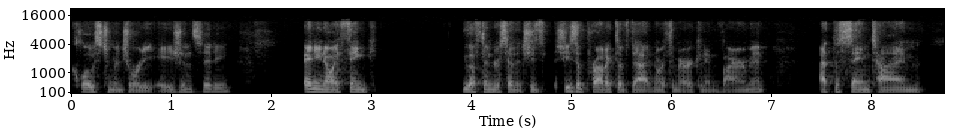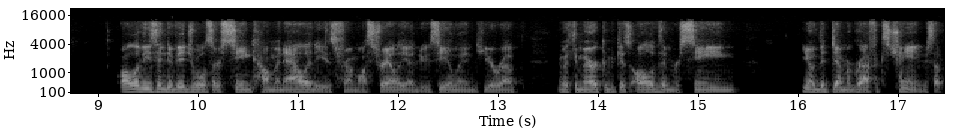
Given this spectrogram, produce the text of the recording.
close to majority Asian city. And, you know, I think you have to understand that she's she's a product of that North American environment. At the same time, all of these individuals are seeing commonalities from Australia, New Zealand, Europe, North America, because all of them are seeing, you know, the demographics change. That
